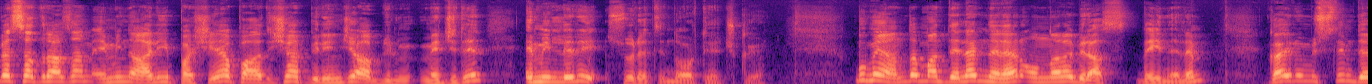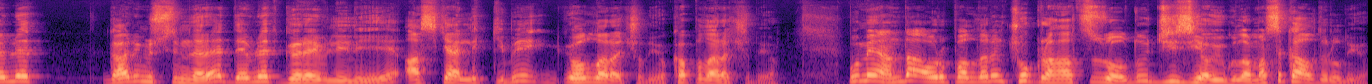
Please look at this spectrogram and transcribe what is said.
Ve Sadrazam Emin Ali Paşa'ya Padişah 1. Abdülmecid'in emirleri suretinde ortaya çıkıyor. Bu meyanda maddeler neler onlara biraz değinelim. Gayrimüslim devlet gayrimüslimlere devlet görevliliği, askerlik gibi yollar açılıyor, kapılar açılıyor. Bu meyanda Avrupalıların çok rahatsız olduğu cizye uygulaması kaldırılıyor.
